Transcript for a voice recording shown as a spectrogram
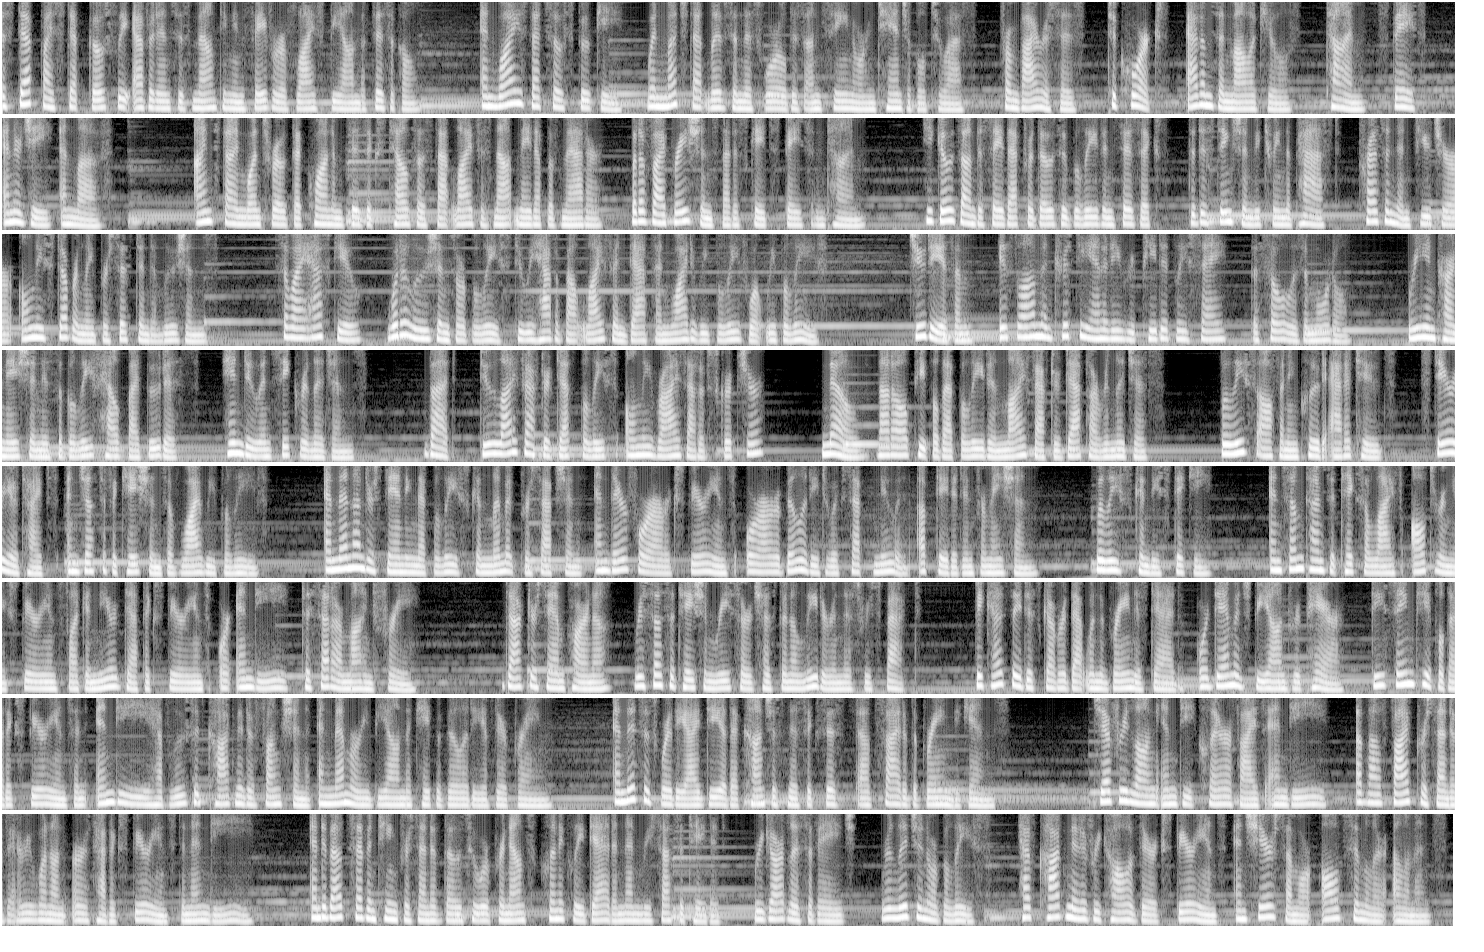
The step by step ghostly evidence is mounting in favor of life beyond the physical. And why is that so spooky, when much that lives in this world is unseen or intangible to us, from viruses, to quarks, atoms and molecules, time, space, energy, and love? Einstein once wrote that quantum physics tells us that life is not made up of matter, but of vibrations that escape space and time. He goes on to say that for those who believe in physics, the distinction between the past, present, and future are only stubbornly persistent illusions. So I ask you, what illusions or beliefs do we have about life and death, and why do we believe what we believe? Judaism, Islam, and Christianity repeatedly say the soul is immortal. Reincarnation is the belief held by Buddhists, Hindu, and Sikh religions. But, do life after death beliefs only rise out of scripture? No, not all people that believe in life after death are religious. Beliefs often include attitudes, stereotypes, and justifications of why we believe. And then understanding that beliefs can limit perception and therefore our experience or our ability to accept new and updated information. Beliefs can be sticky. And sometimes it takes a life altering experience like a near death experience or NDE to set our mind free. Dr. Sam Parnia, resuscitation research has been a leader in this respect. Because they discovered that when the brain is dead or damaged beyond repair, these same people that experience an NDE have lucid cognitive function and memory beyond the capability of their brain. And this is where the idea that consciousness exists outside of the brain begins. Jeffrey Long, MD, clarifies NDE about 5% of everyone on Earth have experienced an NDE. And about 17% of those who were pronounced clinically dead and then resuscitated, regardless of age, religion, or beliefs, have cognitive recall of their experience and share some or all similar elements.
